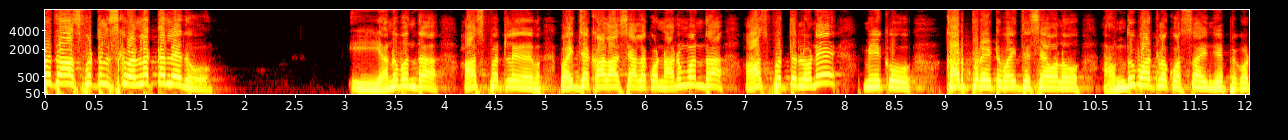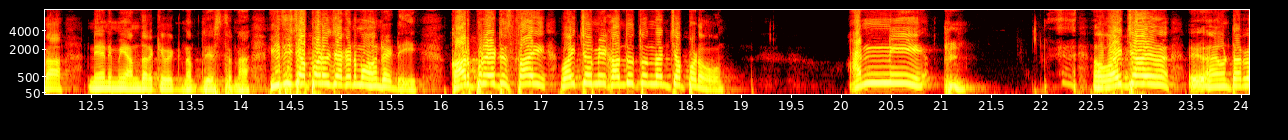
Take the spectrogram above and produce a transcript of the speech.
పెద్ద హాస్పిటల్స్కి వెళ్ళక్కర్లేదు. ఈ అనుబంధ హాస్పిటల్ వైద్య కళాశాలకు ఉన్న అనుబంధ ఆసుపత్రిలోనే మీకు కార్పొరేట్ వైద్య సేవలు అందుబాటులోకి వస్తాయని చెప్పి కూడా నేను మీ అందరికీ విజ్ఞప్తి చేస్తున్నా. ఇది చెప్పడం జగన్మోహన్ రెడ్డి. కార్పొరేట్ స్థాయి వైద్యం మీకు అందుతుందని చెప్పడం. అన్నీ వైద్య ఏమంటారు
